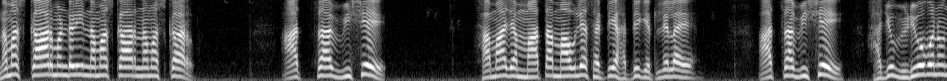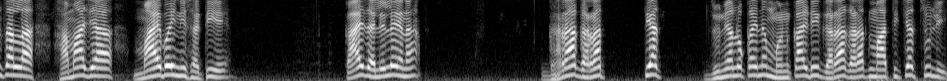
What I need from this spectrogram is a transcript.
नमस्कार मंडळी नमस्कार नमस्कार. आजचा विषय हा माझ्या माता मावल्यासाठी हाती घेतलेला आहे. आजचा विषय हा जो व्हिडिओ बनवून चालला हा माझ्या मायबहिणीसाठी आहे. काय झालेलं आहे ना घराघरात त्या जुन्या लोकांना मन घराघरात मातीच्या चुली.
